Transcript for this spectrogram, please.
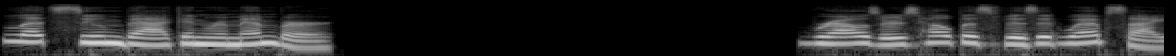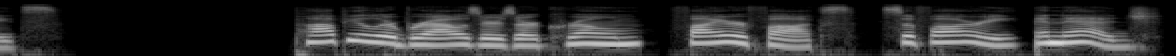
Let's zoom back and remember. Browsers help us visit websites. Popular browsers are Chrome, Firefox, Safari, and Edge.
